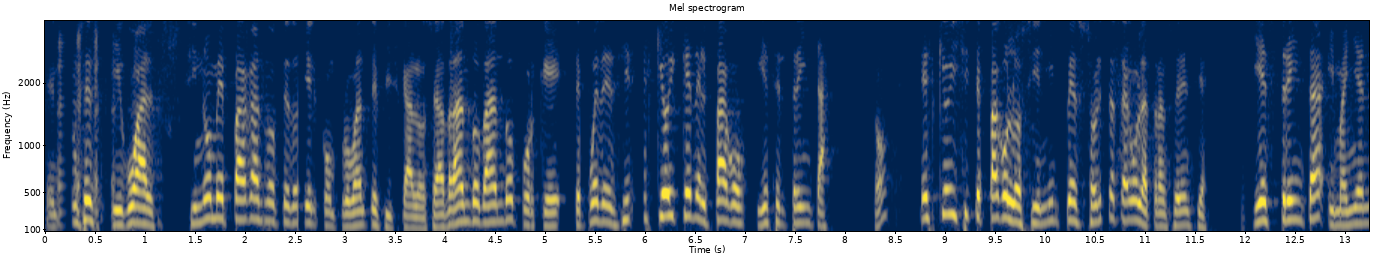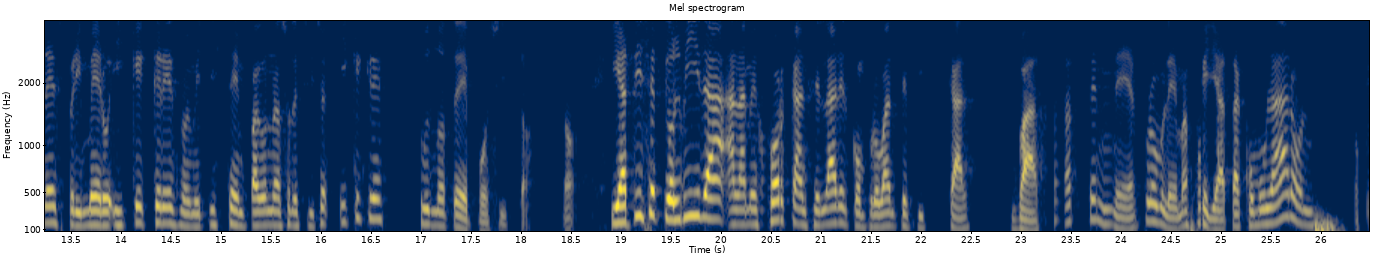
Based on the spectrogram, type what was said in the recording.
Entonces, igual, si no me pagas, no te doy el comprobante fiscal, o sea, dando, dando, porque te puede decir, es que hoy queda el pago y es el 30, ¿no? Es que hoy sí te pago los 100 mil pesos, ahorita te hago la transferencia y es 30 y mañana es primero. ¿Y qué crees? No emitiste en pago una sola exhibición. ¿Y qué crees? Pues no te deposito. Y a ti se te olvida a lo mejor cancelar el comprobante fiscal. Vas a tener problemas porque ya te acumularon, ¿ok?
